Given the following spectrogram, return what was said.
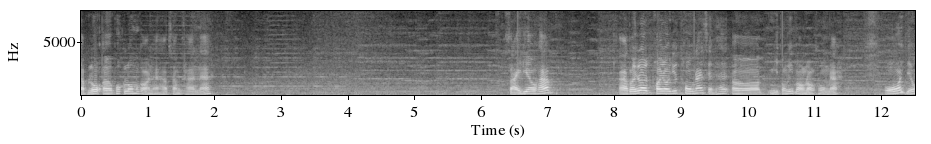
กับโลเออพวกล่มก่อนนะครับสำคัญนะสายเดียวครับอ่าตอนนี้เราพอเรายึดธงได้เสร็จให้เออหมีต้องรีบออกนอกธงนะ โอ้ยเดี๋ยว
